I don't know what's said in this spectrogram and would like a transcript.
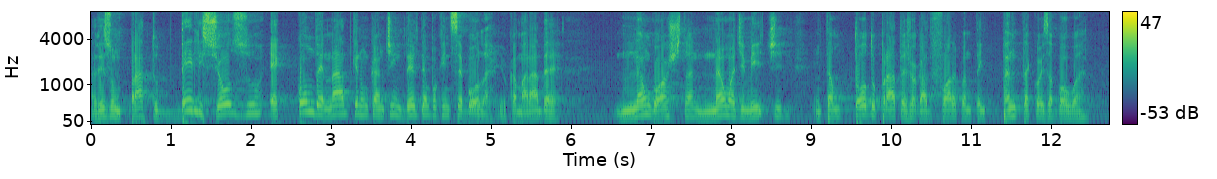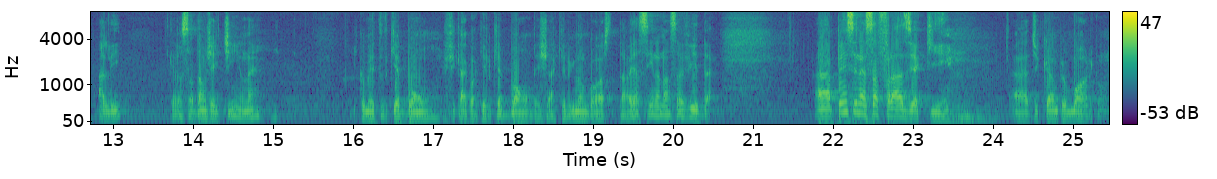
Às vezes, um prato delicioso é condenado que num cantinho dele tem um pouquinho de cebola, e o camarada é não gosta, não admite, então todo o prato é jogado fora quando tem tanta coisa boa ali, que era só dar um jeitinho, né? E comer tudo que é bom, ficar com aquilo que é bom, deixar aquilo que não gosta, tal. É assim na nossa vida. Ah, pense nessa frase aqui ah, de Campbell Morgan:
